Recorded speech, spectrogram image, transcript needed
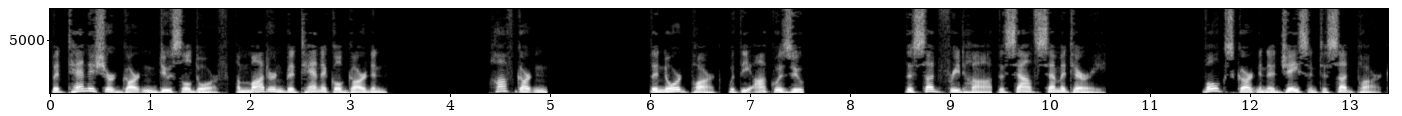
Botanischer Garten Düsseldorf, a modern botanical garden. Hofgarten. The Nordpark, with the Aquazoo The Südfriedhof the South Cemetery. Volksgarten adjacent to Südpark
